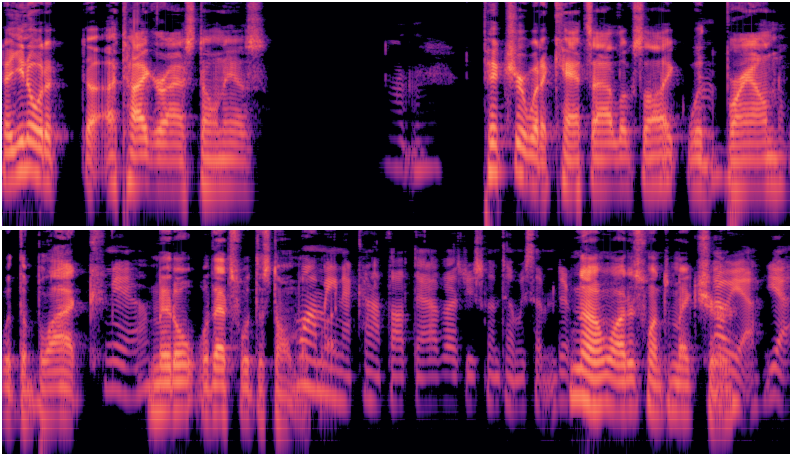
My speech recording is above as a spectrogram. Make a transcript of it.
Now you know what a, a tiger eye stone is. Mm-mm. Picture what a cat's eye looks like with Mm. brown with the black Yeah. middle. Well, that's what the stone. Well, I mean, like. I kind of thought that. I was just going to tell me something different. no, well, I just want to make sure. Oh, yeah. Yeah.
